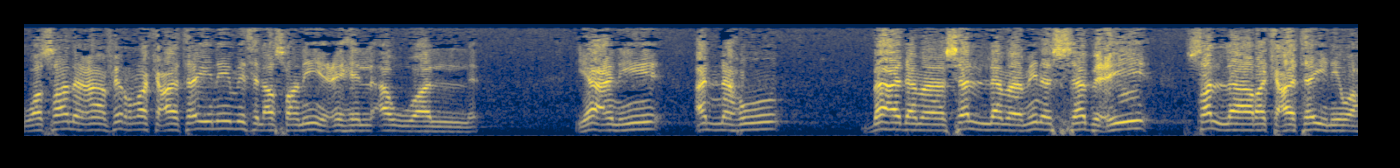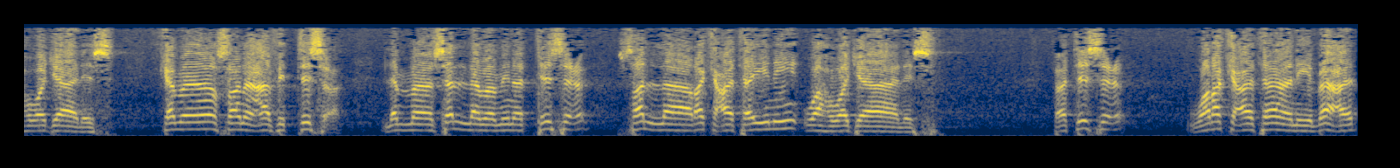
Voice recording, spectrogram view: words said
وصنع في الركعتين مثل صنيعه الأول. يعني أنه بعدما سلم من السبع صلى ركعتين وهو جالس كما صنع في التسع. لما سلم من التسع صلى ركعتين وهو جالس. فتسع وركعتان بعد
